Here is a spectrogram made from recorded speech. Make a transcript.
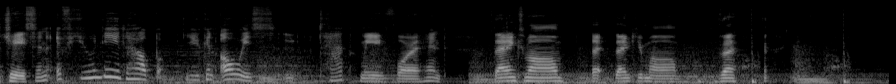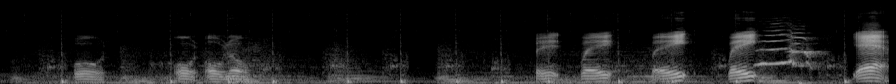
Jason, if you need help, you can always tap me for a hint. Thanks, Mom. Th thank you, Mom. Th- oh, oh, oh no. Wait, wait, wait, wait. Yeah.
